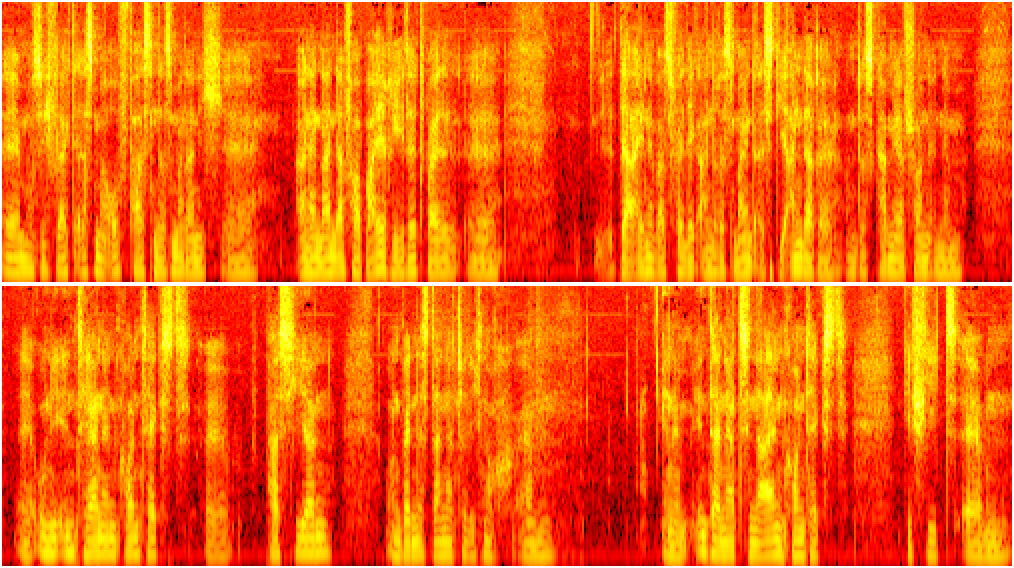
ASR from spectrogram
äh, muss ich vielleicht erstmal aufpassen, dass man da nicht äh, aneinander vorbeiredet, weil äh, der eine was völlig anderes meint als die andere. Und das kann ja schon in einem äh, uni-internen Kontext äh, passieren. Und wenn es dann natürlich noch ähm, in einem internationalen Kontext geschieht, ähm,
